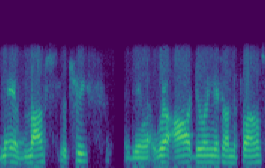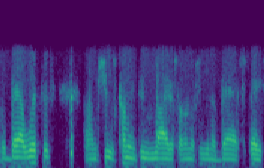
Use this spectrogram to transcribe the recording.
may have lost Latrice. Again, we're all doing this on the phone, so bear with us. Um, she was coming through lighter, so I don't know if she's in a bad space.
